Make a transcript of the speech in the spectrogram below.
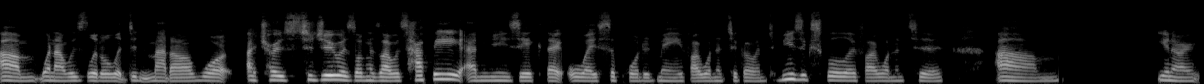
um, when I was little, it didn't matter what I chose to do as long as I was happy. And music, they always supported me if I wanted to go into music school, if I wanted to, um, you know,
